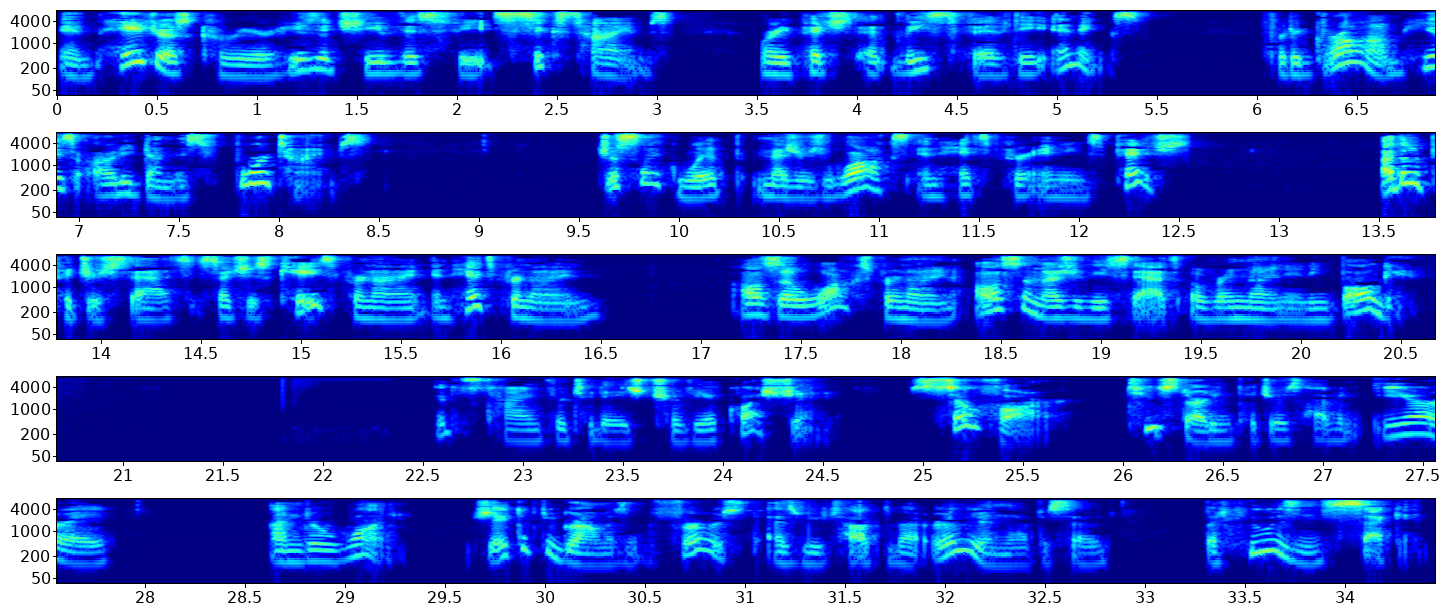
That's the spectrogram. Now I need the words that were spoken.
In Pedro's career, he's achieved this feat six times, where he pitched at least 50 innings. For DeGrom, he has already done this four times. Just like whip measures walks and hits per innings pitched, other pitcher stats, such as Ks per nine and hits per nine, also walks per nine, also measure these stats over a nine inning ballgame. It is time for today's trivia question. So far, two starting pitchers have an ERA under one. Jacob DeGrom is in first, as we've talked about earlier in the episode, but who is in second?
